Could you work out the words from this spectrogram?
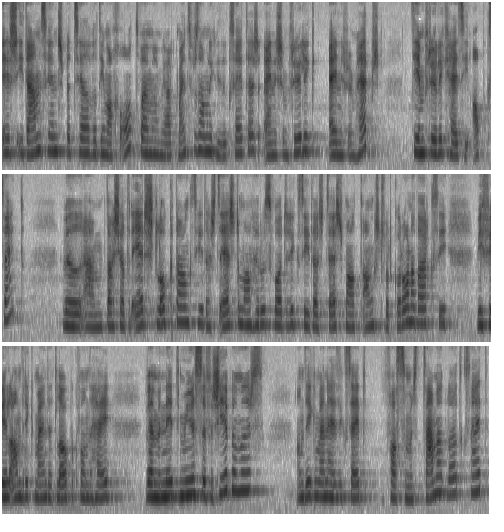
ist in dem Sinn speziell, weil die machen auch zweimal im Jahr Gemeindeversammlung, wie du gesagt hast. Eine ist im Frühling, eine ist im Herbst. Die im Frühling haben sie abgesagt. Weil ähm, das war ja der erste Lockdown, gewesen, das war das erste Mal Herausforderung, gewesen, das war das erste Mal die Angst vor Corona da. Gewesen. Wie viele andere Gemeinden glauben gefunden haben, wenn wir nicht müssen, verschieben wir es. Und irgendwann haben sie gesagt, fassen wir es zusammen, blöd gesagt.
